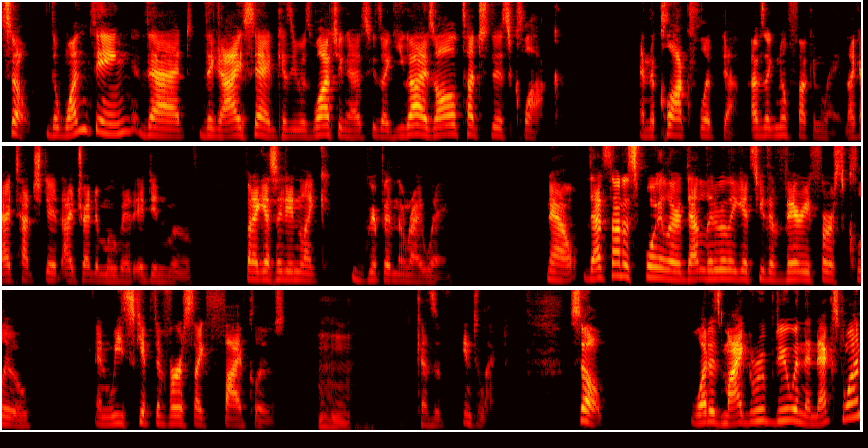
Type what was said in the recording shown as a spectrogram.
so the one thing that the guy said because he was watching us, he's like, "You guys all touch this clock," and the clock flipped up. I was like, "No fucking way!" Like I touched it, I tried to move it, it didn't move, but I guess I didn't like grip it in the right way. Now that's not a spoiler. That literally gets you the very first clue, and we skipped the first like five clues hmm because of intellect. So, what does my group do in the next one?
